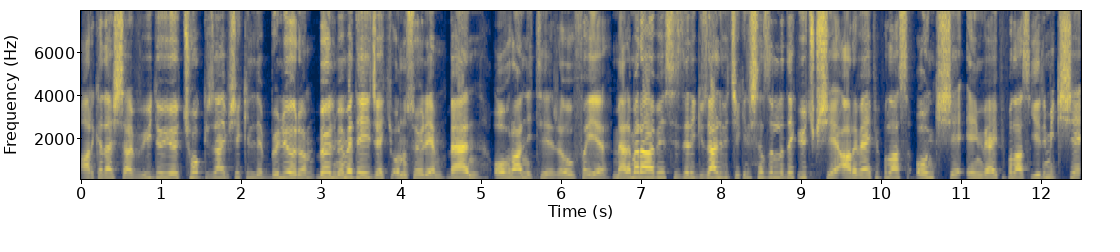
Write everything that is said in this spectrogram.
Arkadaşlar videoyu çok güzel bir şekilde bölüyorum. Bölmeme değecek onu söyleyeyim. Ben, Ohran Niti, Raufa'yı, Mermer abi sizlere güzel bir çekiliş hazırladık. 3 kişiye RVIP Plus, 10 kişiye MVP Plus, 20 kişiye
